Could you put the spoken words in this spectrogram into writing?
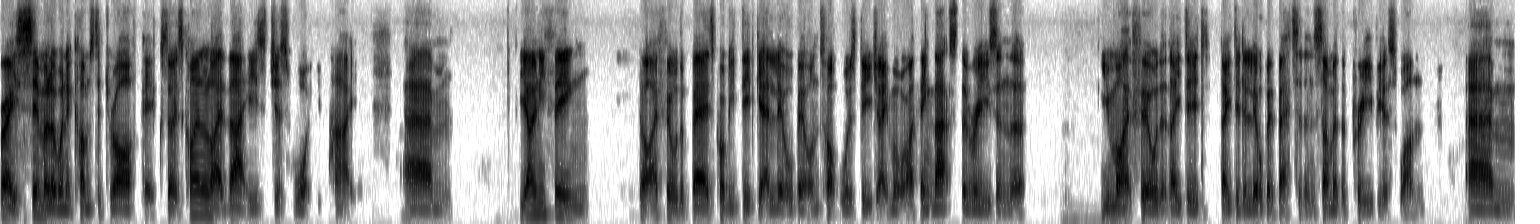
very similar when it comes to draft picks. So it's kind of like that is just what you pay. Um, the only thing that I feel the Bears probably did get a little bit on top was DJ Moore. I think that's the reason that you might feel that they did they did a little bit better than some of the previous one. Um,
